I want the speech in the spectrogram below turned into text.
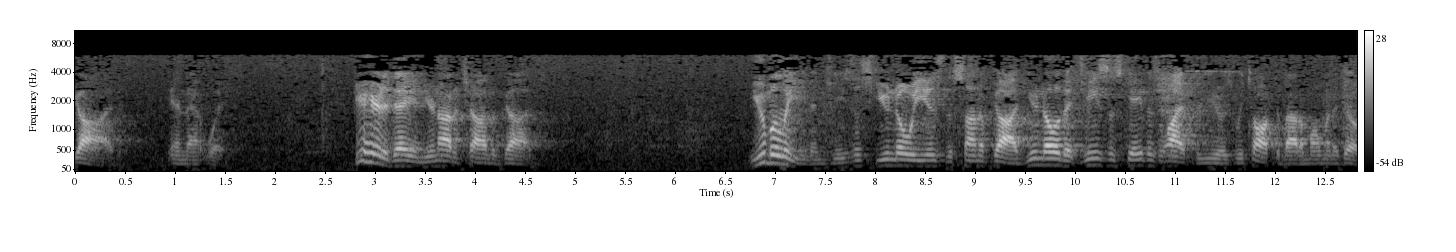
God in that way. If you're here today and you're not a child of God, you believe in Jesus. You know He is the Son of God. You know that Jesus gave His life for you, as we talked about a moment ago.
